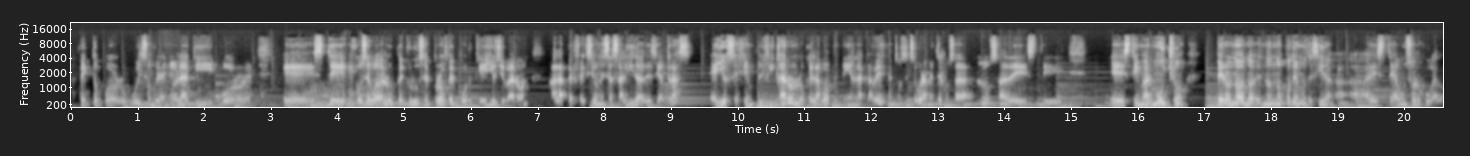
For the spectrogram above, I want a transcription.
afecto por Wilson Grañolati y por este, José Guadalupe Cruz, el profe, porque ellos llevaron a la perfección esa salida desde atrás. Ellos ejemplificaron lo que la Volpe tenía en la cabeza, entonces seguramente los ha, los ha de este, estimar mucho, pero no, no, no, podríamos decir a, este, a un solo jugador.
